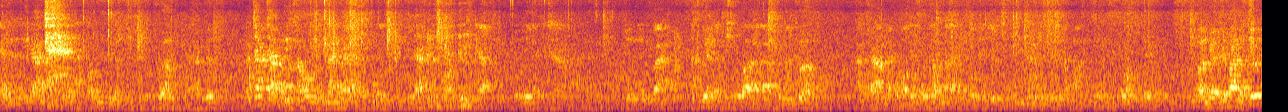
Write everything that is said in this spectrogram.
em cũng đã có những lần phường và tham dự. Và chắc chắn thì sau hôm nay về thì chúng ta có đối với lại chuyên ủy ban đặc biệt là chúng à, công an phường. Làm sao để có phối hợp là công thể Nhưng còn về phía ban tổ chức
